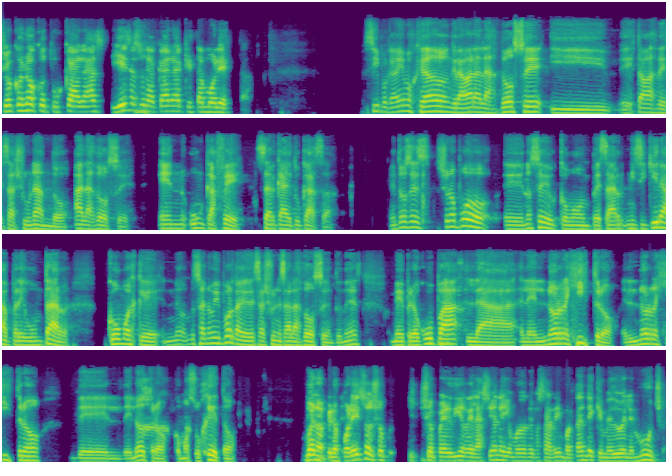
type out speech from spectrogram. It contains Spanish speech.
yo conozco tus caras y esa es una cara que está molesta. Sí, porque habíamos quedado en grabar a las 12 y estabas desayunando a las 12 en un café cerca de tu casa. Entonces, yo no puedo, eh, no sé cómo empezar ni siquiera a preguntar cómo es que, no, o sea, no me importa que desayunes a las 12, ¿entendés? Me preocupa la, el no registro, el no registro del, del otro como sujeto. Bueno, pero por eso yo, yo perdí relaciones y un montón de cosas re importantes que me duelen mucho.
